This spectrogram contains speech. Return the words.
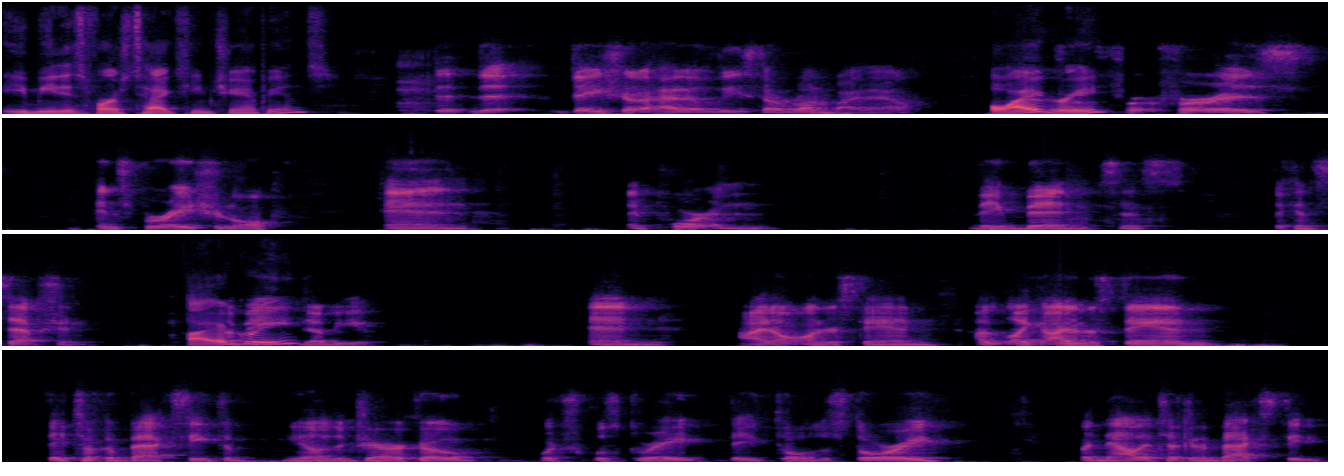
You mean as far as tag team champions? They should have had at least a run by now. Oh, I agree. For, for, for as inspirational and important they've been since the conception. I agree. W. And I don't understand. Like I understand they took a backseat to you know the Jericho, which was great. They told the story, but now they took in a backseat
